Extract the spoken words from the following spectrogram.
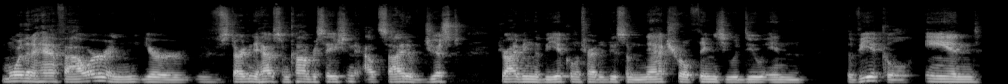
more than a half hour and you're starting to have some conversation outside of just driving the vehicle and try to do some natural things you would do in the vehicle. And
